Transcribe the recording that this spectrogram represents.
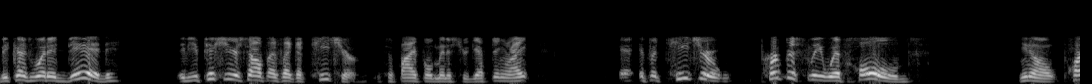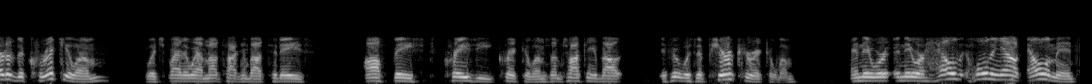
Because what it did, if you picture yourself as like a teacher, it's a fivefold ministry gifting, right? If a teacher purposely withholds, you know, part of the curriculum which, by the way, I'm not talking about today's off-based crazy curriculums. I'm talking about if it was a pure curriculum, and they were and they were held holding out elements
